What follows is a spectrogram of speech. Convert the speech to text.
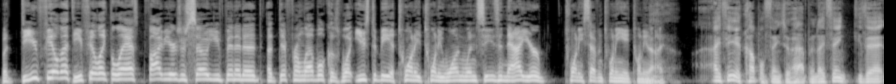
But do you feel that? Do you feel like the last five years or so you've been at a, a different level? Because what used to be a 2021 win season, now you're 27, 28, 29. I think a couple things have happened. I think that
